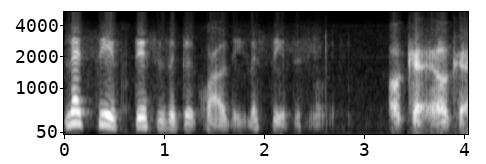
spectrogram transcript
let's see if this is a good quality. Let's see if this movie. Okay, okay.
